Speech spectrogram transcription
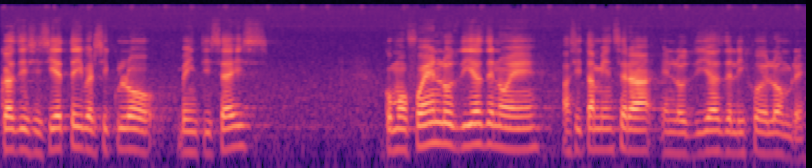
Lucas 17 y versículo 26. Como fue en los días de Noé, así también será en los días del Hijo del Hombre.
